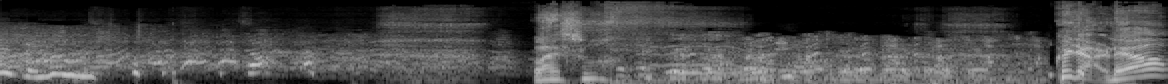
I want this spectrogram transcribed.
为什么？来说，快点的呀！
